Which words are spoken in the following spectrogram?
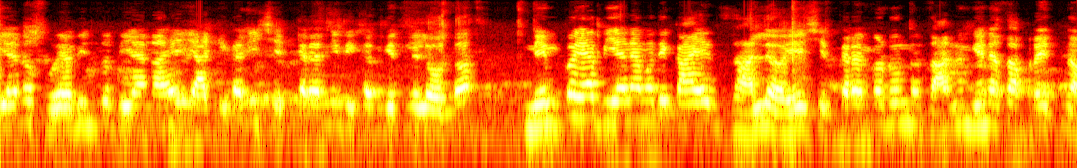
बियाणं सोयाबीनचं बियाणं आहे. या ठिकाणी शेतकऱ्यांनी विकत घेतलेलं होतं. नेमकं या बियाण्यामध्ये काय झालं हे शेतकऱ्यांकडून जाणून घेण्याचा प्रयत्न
